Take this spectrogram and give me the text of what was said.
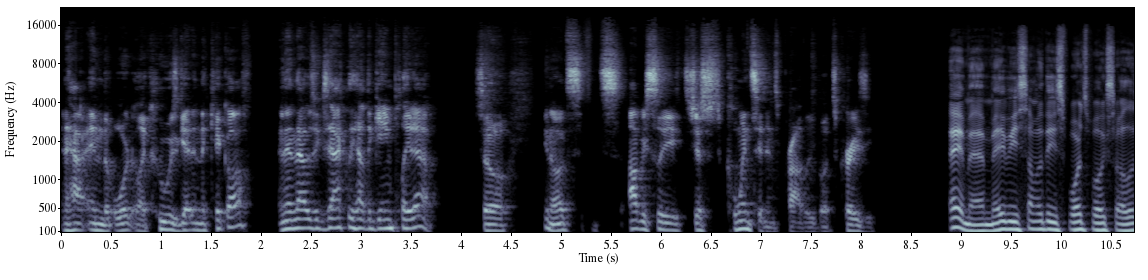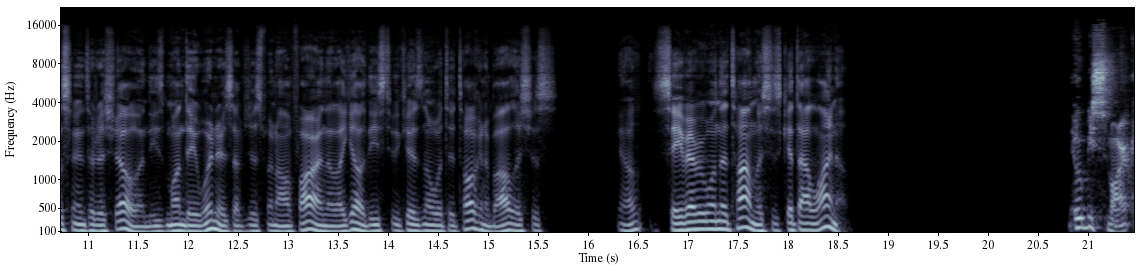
and how in the order, like who was getting the kickoff. And then that was exactly how the game played out. So, you know, it's it's obviously it's just coincidence probably, but it's crazy. Hey man, maybe some of these sports books are listening to the show and these Monday winners have just been on fire and they're like, yo, these two kids know what they're talking about. Let's just, you know, save everyone the time. Let's just get that lineup. It would be smart.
